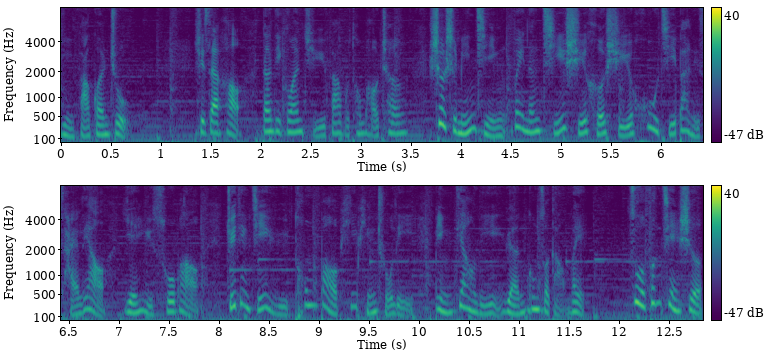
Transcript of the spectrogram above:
引发关注。十三号，当地公安局发布通报称，涉事民警未能及时核实户籍办理材料，言语粗暴，决定给予通报批评处理，并调离原工作岗位。作风建设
